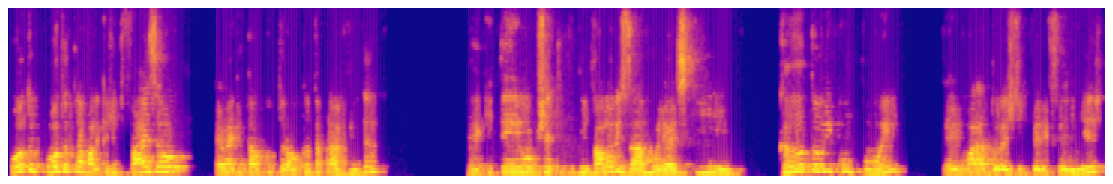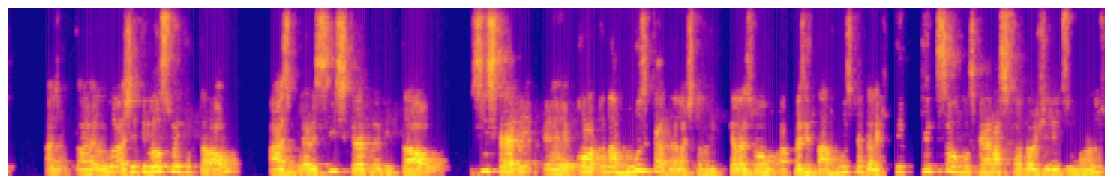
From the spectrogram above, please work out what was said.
Outro, outro trabalho que a gente faz é o, é o edital cultural Canta para a Vida, é, que tem o objetivo de valorizar mulheres que cantam e compõem, é, moradoras de periferias. A, a, a, gente lança o edital, as mulheres se inscrevem no edital, se inscrevem é, colocando a música delas também, porque elas vão apresentar a música dela, que tem, que ser uma música relacionada aos direitos humanos.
